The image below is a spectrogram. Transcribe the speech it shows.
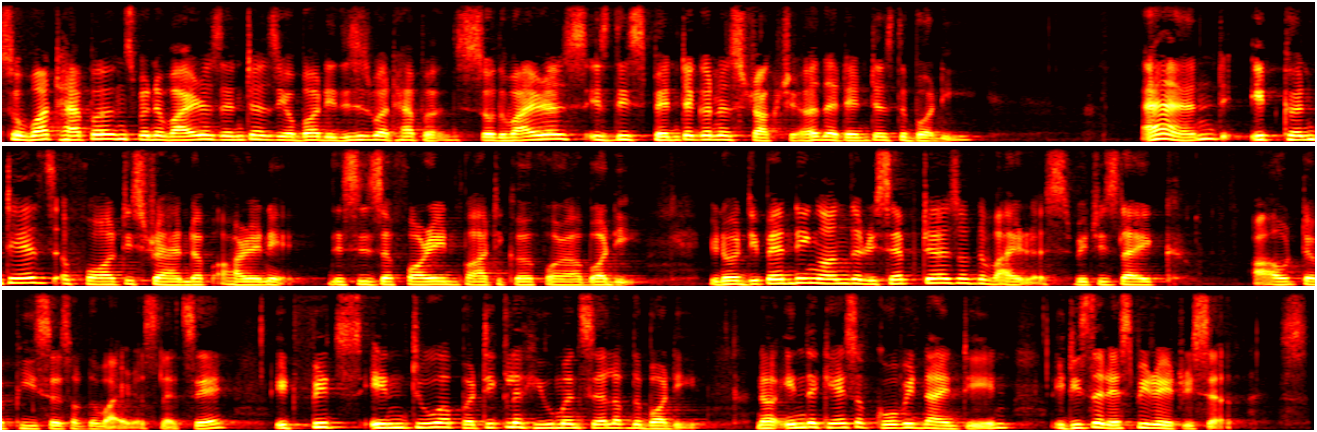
So what happens when a virus enters your body? This is what happens. So the virus is this pentagonal structure that enters the body. And it contains a faulty strand of RNA. This is a foreign particle for our body. You know, depending on the receptors of the virus, which is like outer pieces of the virus, let's say, it fits into a particular human cell of the body. Now, in the case of COVID 19, it is the respiratory cells.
